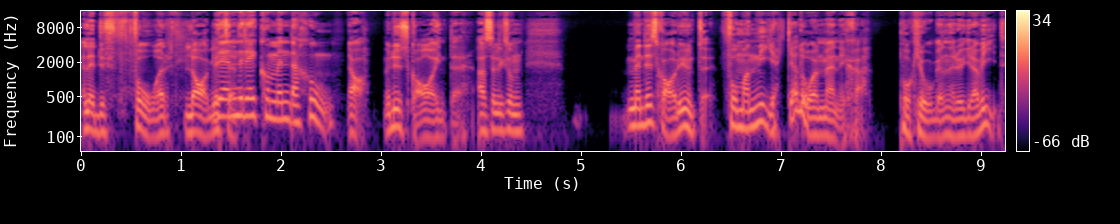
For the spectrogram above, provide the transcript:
Eller du får, lagligt Det är en sett. rekommendation. Ja, men du ska inte. Alltså liksom, men det ska du ju inte. Får man neka då en människa på krogen när du är gravid?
